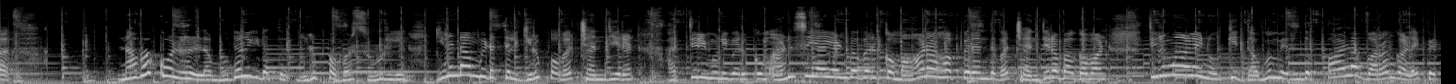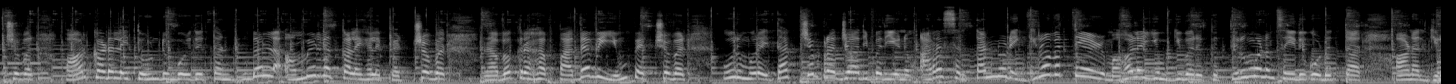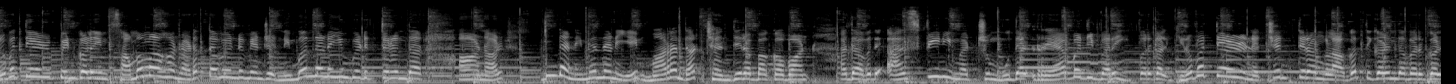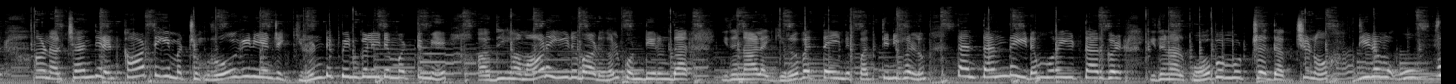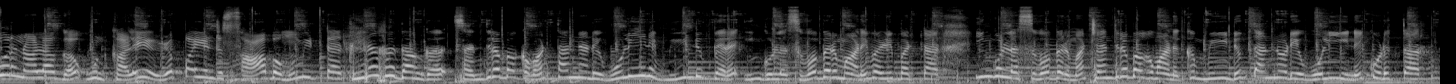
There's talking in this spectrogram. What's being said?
நவக்கோள்களில் முதல் இடத்தில் இருப்பவர் சூரியன் இரண்டாம் இடத்தில் இருப்பவர் சந்திரன். அத்திரி முனிவருக்கும் அனுசியா என்பவருக்கும் மகனாக பிறந்தவர் சந்திர பகவான். திருமாலை நோக்கி தவம் இருந்து பல வரங்களை பெற்றவர். பார்க்கடலை தோண்டும் பொழுது தன் உடல் அமிர்த கலைகளை பெற்றவர். நவக்கிரக பதவியும் பெற்றவர். ஒரு முறை தட்ச பிரஜாதிபதி எனும் அரசன் தன்னுடைய இருபத்தேழு மகளையும் இவருக்கு திருமணம் செய்து கொடுத்தார். ஆனால் இருபத்தேழு பெண்களையும் சமமாக நடத்த வேண்டும் என்ற நிபந்தனையும் விடுத்திருந்தார். ஆனால் இந்த நிபந்தனையை மறந்தார் சந்திர பகவான். அதாவது அஸ்வினி மற்றும் முதல் ரேவதி வரை இவர்கள் இருபத்தேழு நட்சத்திரங்களாக திகழ்ந்தவர்கள். ஆனால் சந்திரன் கார்த்திகை மற்றும் ரோகிணி என்ற இரண்டு பெண்களிடம் மட்டுமே அதிகமான ஈடுபாடுகள் கொண்டிருந்தார். இதனால் இருபத்தைந்து பத்தினிகளும் தன் தந்தையிடம் முறையிட்டார்கள். இதனால் கோபமுற்ற தக்ஷனோ தினமும் ஒவ்வொரு நாளாக உன் கலையை இழப்பாய் என்ற சாபமும் இட்டார். பிறகுதாங்க சந்திர பகவான் தன்னுடைய ஒளியினை மீண்டும் பெற இங்குள்ள சிவபெருமானை வழிபட்டார். இங்குள்ள சிவபெருமான் சந்திர பகவானுக்கு மீண்டும் தன்னுடைய ஒளியினை கொடுத்தார்.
